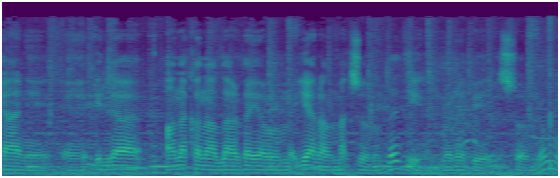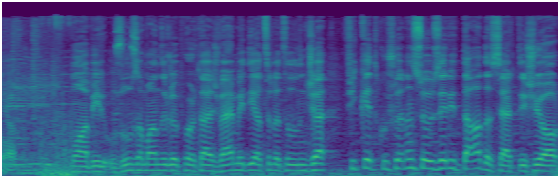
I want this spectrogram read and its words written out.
Yani e, illa ana kanallarda yer, olma- yer almak zorunda değilim. Öyle bir sorunum yok. Muhabir uzun zamandır röportaj vermediği hatırlatılınca Fikret Kuşkan'ın sözleri daha da sertleşiyor.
